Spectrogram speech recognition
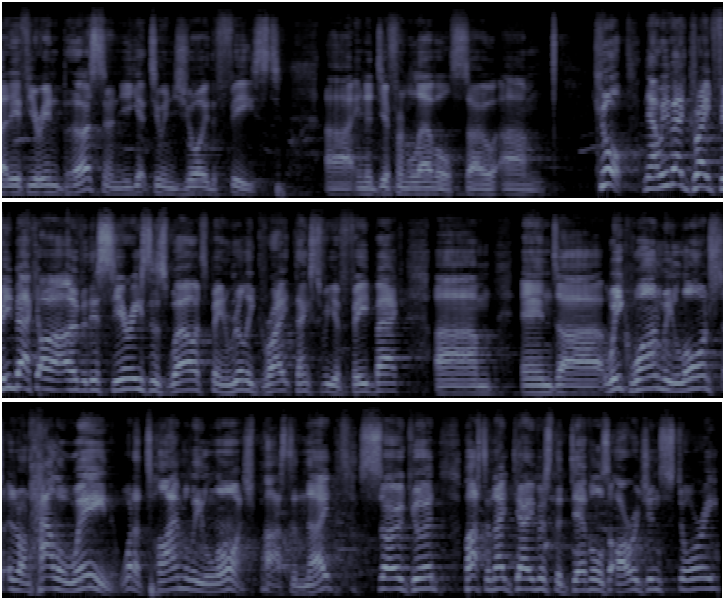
But if you're in person, you get to enjoy the feast uh, in a different level. So, um, Cool. Now, we've had great feedback uh, over this series as well. It's been really great. Thanks for your feedback. Um, and uh, week one, we launched it on Halloween. What a timely launch, Pastor Nate. So good. Pastor Nate gave us the devil's origin story.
